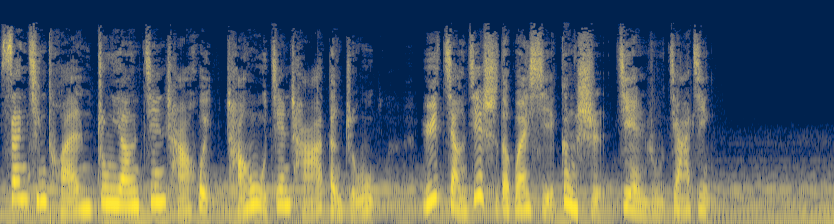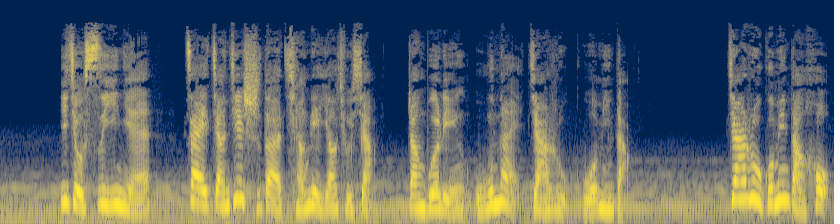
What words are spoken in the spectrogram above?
三青团中央监察会常务监察等职务，与蒋介石的关系更是渐入佳境。一九四一年，在蒋介石的强烈要求下，张伯苓无奈加入国民党。加入国民党后，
